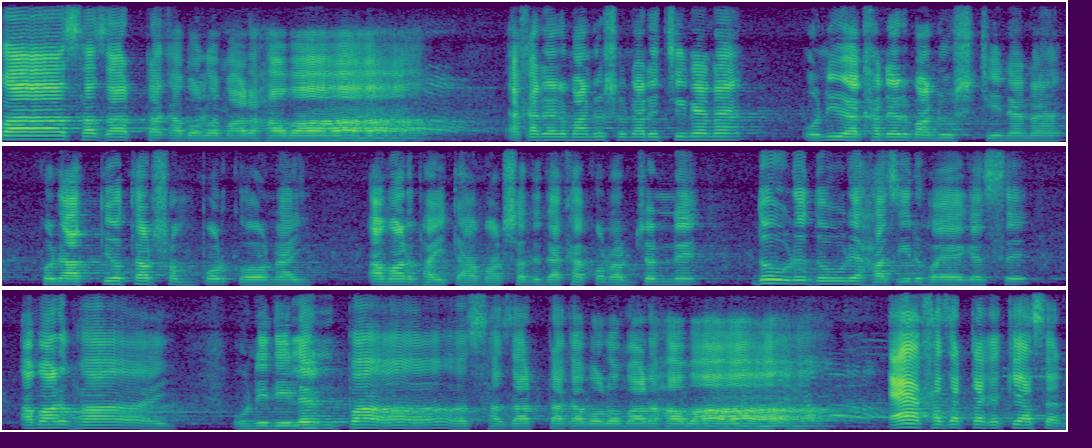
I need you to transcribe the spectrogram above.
পাঁচ হাজার টাকা বলো মার হাওয়া এখানের মানুষ ওনারে চিনে না উনিও এখানের মানুষ চিনে না। কোনো আত্মীয়তার সম্পর্ক নাই। আমার ভাইটা আমার সাথে দেখা করার জন্যে দৌড়ে দৌড়ে হাজির হয়ে গেছে। আমার ভাই, উনি দিলেন পাঁচ হাজার টাকা বলো মার হাওয়া এক হাজার টাকা কে আছেন?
